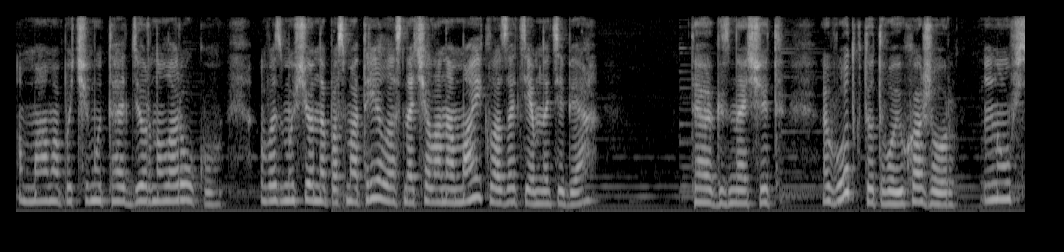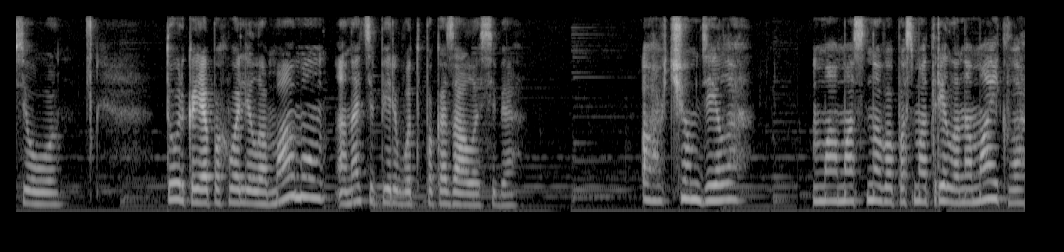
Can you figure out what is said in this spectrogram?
Мама почему-то отдернула руку, возмущенно посмотрела сначала на Майкла, затем на тебя. Так, значит, вот кто твой ухажер. Ну все. Только я похвалила маму, она теперь вот показала себя. А в чем дело? Мама снова посмотрела на Майкла,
